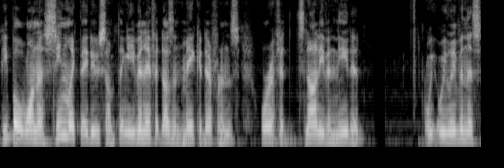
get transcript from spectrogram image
People want to seem like they do something, even if it doesn't make a difference or if it's not even needed. We, we live in this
